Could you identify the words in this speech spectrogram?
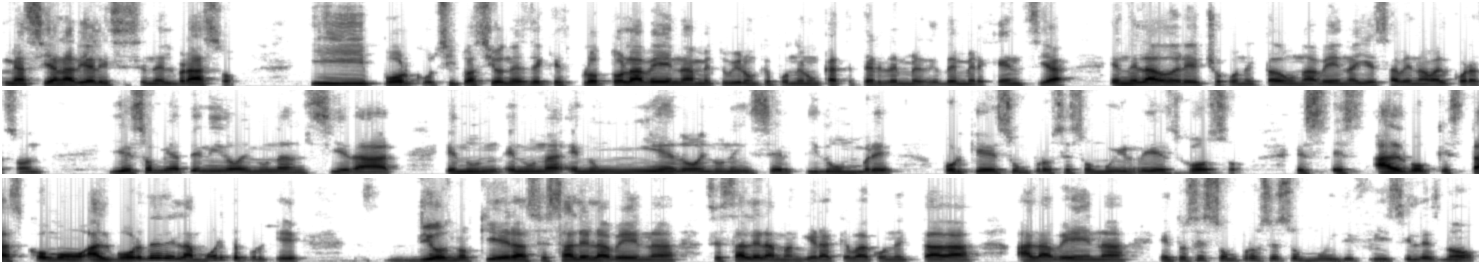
me hacían la diálisis en el brazo y por situaciones de que explotó la vena, me tuvieron que poner un catéter de, de, emergencia en el lado derecho conectado a una vena y esa vena va al corazón. Y eso me ha tenido en una ansiedad, en un, en una, en un miedo, en una incertidumbre, porque es un proceso muy riesgoso. Es, es algo que estás como al borde de la muerte, porque Dios no quiera, se sale la vena, se sale la manguera que va conectada a la vena. Entonces son procesos muy difíciles, ¿no?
